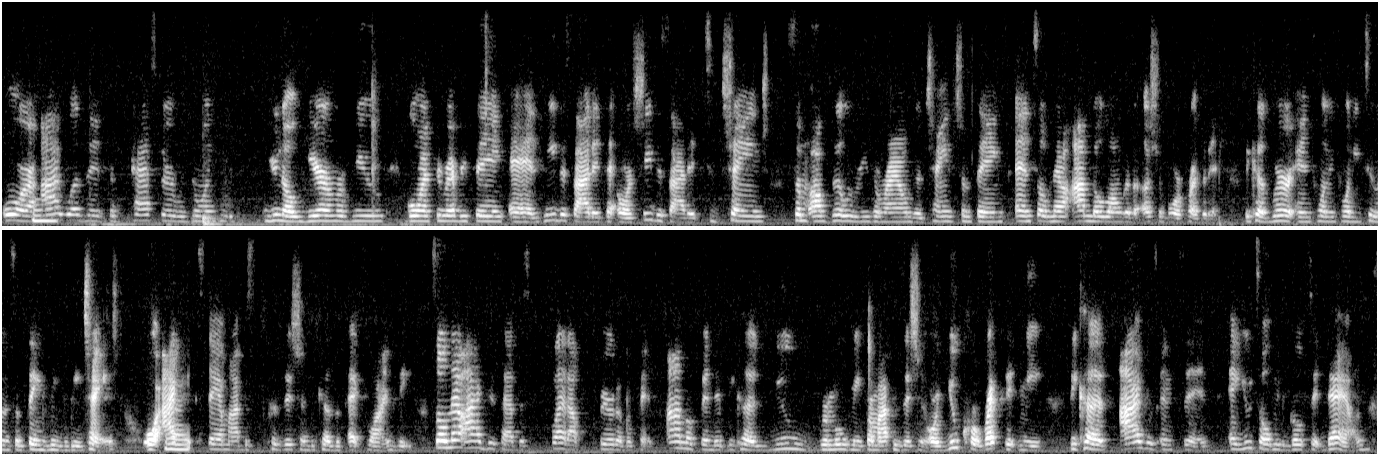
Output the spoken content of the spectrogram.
or mm-hmm. I wasn't, the pastor was doing his, you know, year in review going through everything and he decided that or she decided to change some auxiliaries around or change some things. And so now i'm no longer the usher board president because we're in 2022 and some things need to be changed. Or right. i can't stay in my position because of x y and z. So now i just have this flat out spirit of offense. I'm offended because you removed me from my position or you corrected me because i was in sin and you told me to go sit down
